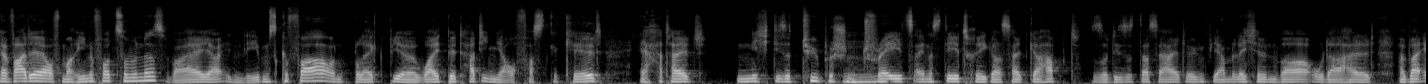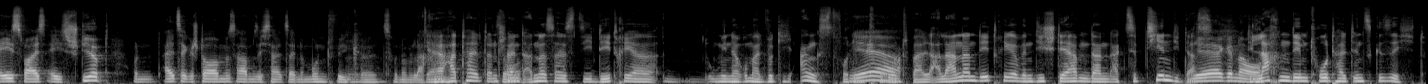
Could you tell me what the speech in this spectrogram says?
er war der auf Marineford zumindest, war er ja in Lebensgefahr und Blackbeard, Whitebeard hat ihn ja auch fast gekillt. Er hat halt nicht diese typischen Mhm. Traits eines D-Trägers halt gehabt. So dieses, dass er halt irgendwie am Lächeln war oder halt, weil bei Ace weiß, Ace stirbt und als er gestorben ist, haben sich halt seine Mundwinkel zu einem Lachen. Ja, er hat halt anscheinend So. anders als die D-Träger um ihn herum halt wirklich Angst vor dem Ja. Tod. Weil alle anderen D-Träger, wenn die sterben, dann akzeptieren die das. Ja, genau. Die lachen dem Tod halt ins Gesicht.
